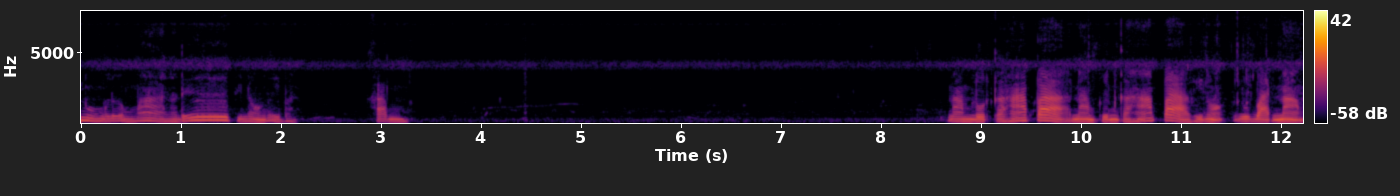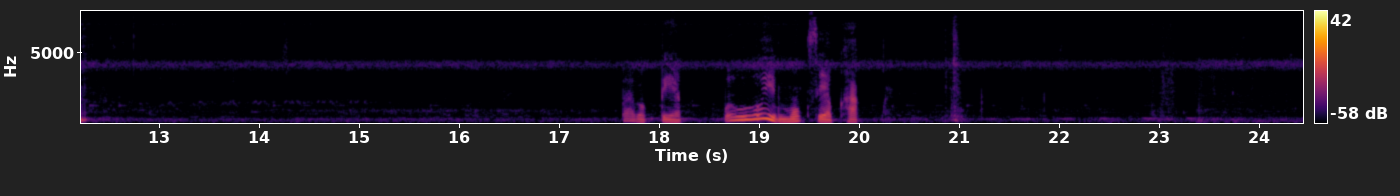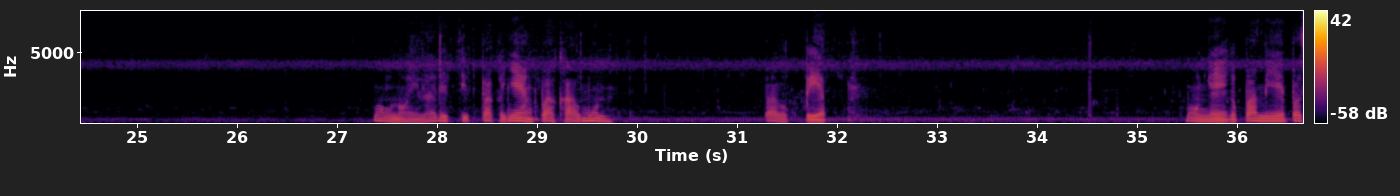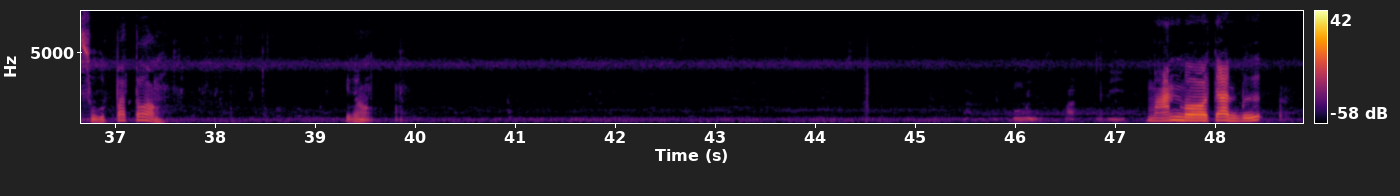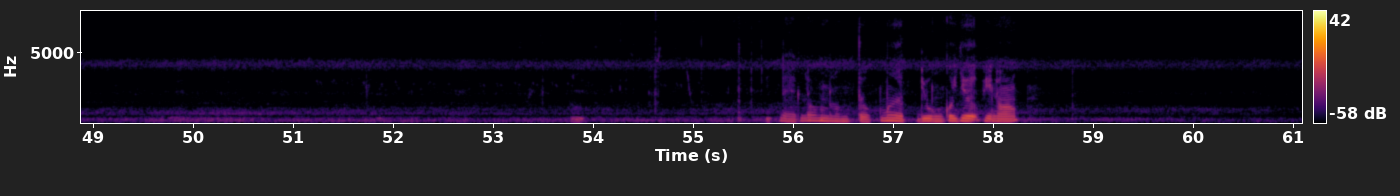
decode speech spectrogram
ยุงเริ่มมาแล้วเด้อพี่น้องเอ้ยบันคำน้ำลดก็หาป้าน้ำขึ้นก็หาป้าพี่น้องอยู่บาดน้ำป้าบักแปบ โอ้ยมกแสบคักมองหน่อยแล้วได้ติดป้ากระแยงป้าขาวมุนป้าบักแปบมองไงกับป้าเมย์ป้าสูตรป้าต้องพี่น้อง อุ้ยปักดี ห มันบอจานบื้อแดดล่มลมตกมืดยุงก็เยอะพี่น้อง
